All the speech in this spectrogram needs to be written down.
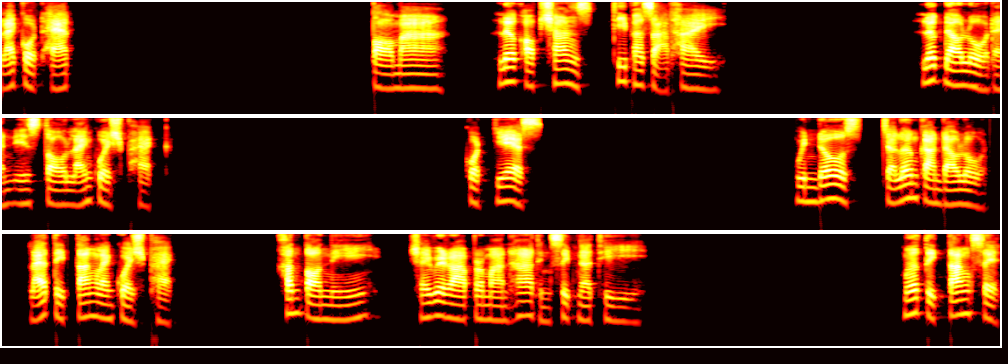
และกด Add ต่อมา เลือก Options ที่ภาษาไทย เลือก Download and Install Language Pack กด Yes Windows จะเริ่มการดาวน์โหลด และติดตั้ง Language Pack ขั้นตอนนี้ใช้เวลาประมาณ 5-10 นาที เมื่อติดตั้งเสร็จ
